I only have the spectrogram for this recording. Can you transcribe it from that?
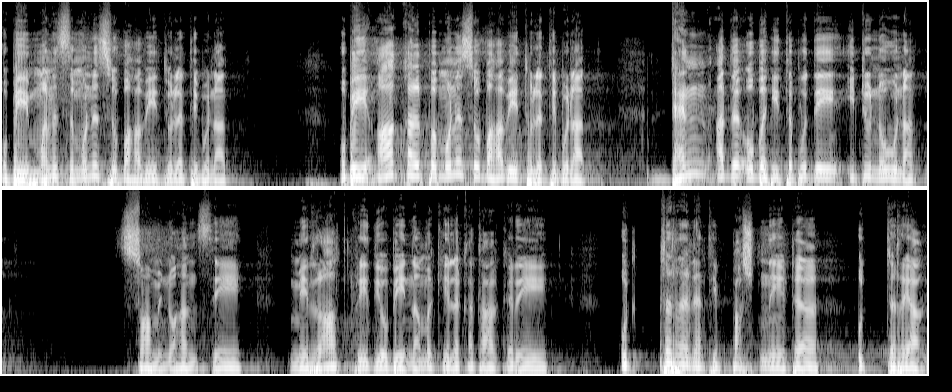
ඔබේ මනස මොන ස්වභාවය තුළ තිබුණත් ඔබේ ආකල්ප මොන ස්වභාවය තුළ තිබුණත් දැන් අද ඔබ හිතපු දේ ඉටු නොවුනත් ස්වාමින් වහන්සේ මේ රාත්‍රීදී ඔබේ නම කියලා කතා කරේ උත්තර නැති ප්‍රශ්නයට උත්තරයක්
